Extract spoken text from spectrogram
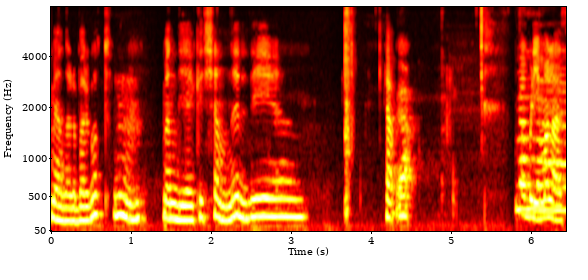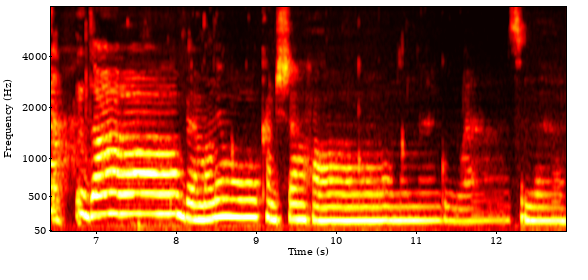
mener det bare godt. Mm. Men de jeg ikke kjenner, de Ja. Da blir man lei seg. eh, Da bør man jo kanskje ha noen gode, sånne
